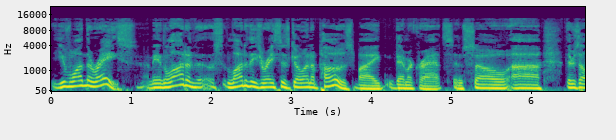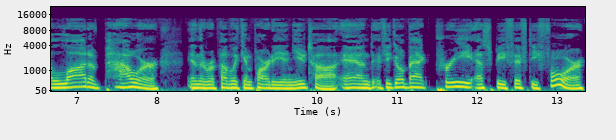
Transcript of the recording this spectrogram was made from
you've won the race. I mean, a lot of a lot of these races go unopposed by Democrats, and so uh, there's a lot of power in the Republican Party in Utah. And if you go back pre SB 54,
